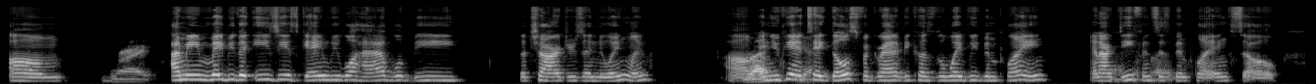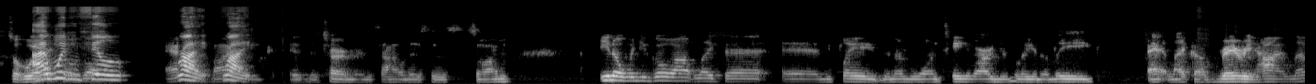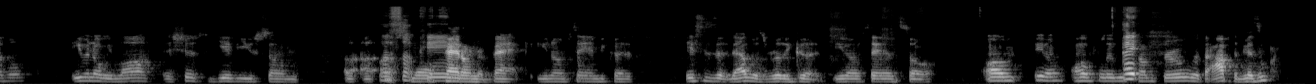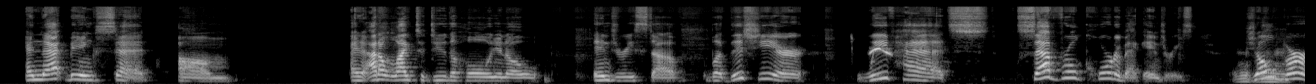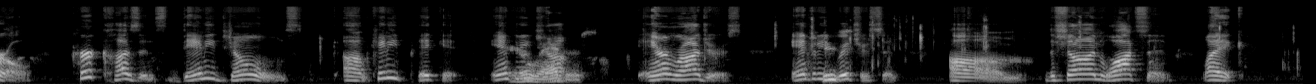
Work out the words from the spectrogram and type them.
Um, right I mean, maybe the easiest game we will have will be the Chargers in New England. Um, Right, and you can't yeah. take those for granted because of the way we've been playing and our That's defense has been playing. So so I wouldn't feel right, right. it determines how this is so i'm you know when you go out like that and you play the number one team arguably in the league at like a very high level even though we lost it should give you some a, a, small King? pat on the back you know what i'm saying? Because this is a, that was really good you know what i'm saying? So um you know hopefully we I- come through with the optimism. And that being said, um, and I don't like to do the whole, you know, injury stuff, but this year we've had s- several quarterback injuries. Joe Mhm. Burrow, Kirk Cousins, Danny Jones, um, Kenny Pickett, Anthony Aaron John, Rodgers. Aaron Rodgers, Anthony Jeez. Richardson, um, Deshaun Watson, like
